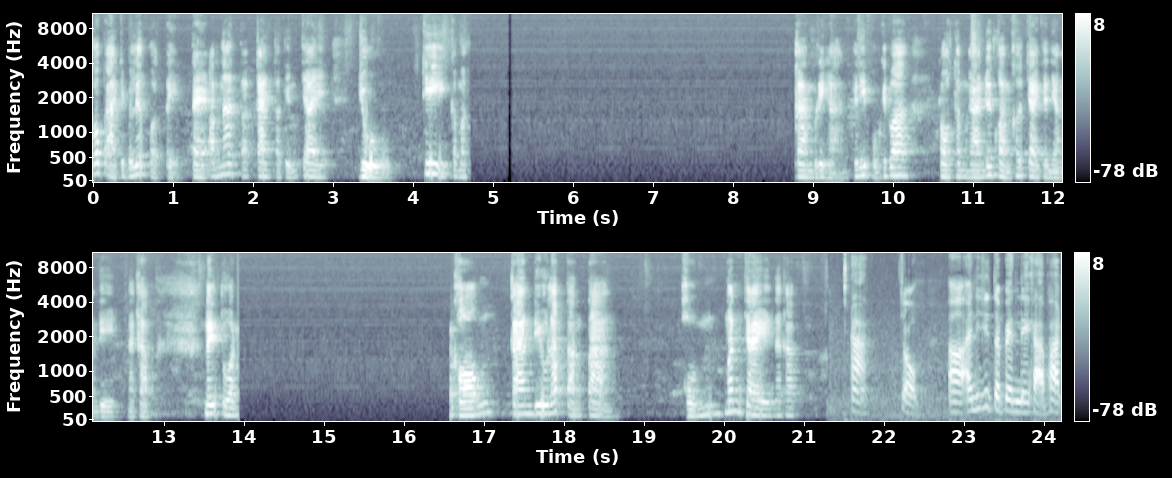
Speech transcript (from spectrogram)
ก็อาจจะเป็นเรื่องปกติ แต่อำนาจการตัดสินใจอยู่ที่กรรมการบริหารทีนี้ผมคิดว่าเราทำงานด้วยความเข้าใจกันอย่างดีนะครับ ในตัวของการดีลลับต่างๆ ผมมั่นใจนะครับอะจบอันนี้จะเป็นเลขาพัก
